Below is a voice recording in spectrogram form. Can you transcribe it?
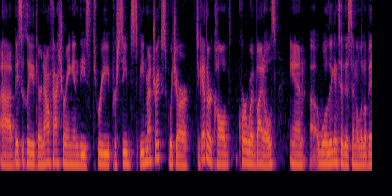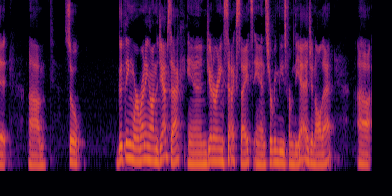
uh, basically they're now factoring in these three perceived speed metrics, which are together called Core Web Vitals. And uh, we'll dig into this in a little bit. Um, so, good thing we're running on the Jamstack and generating static sites and serving these from the edge and all that. Uh,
